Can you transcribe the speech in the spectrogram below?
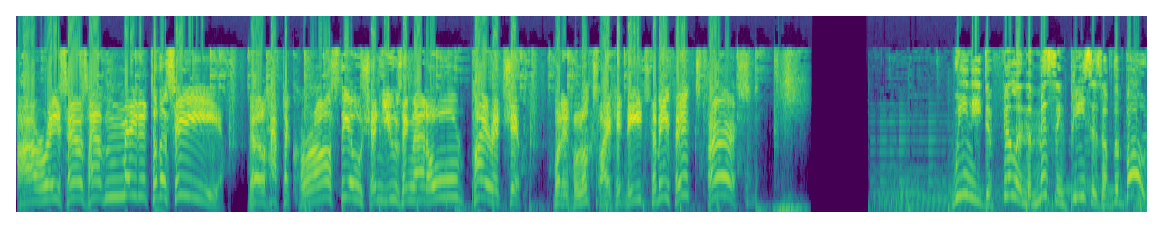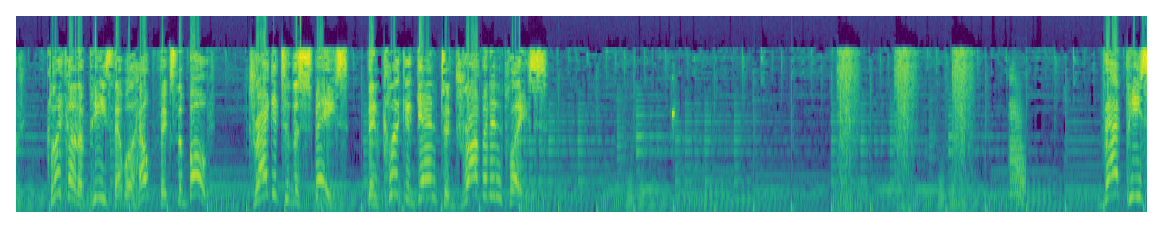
Our racers have made it to the sea! They'll have to cross the ocean using that old pirate ship, but it looks like it needs to be fixed first! We need to fill in the missing pieces of the boat. Click on a piece that will help fix the boat. Drag it to the space, then click again to drop it in place. That piece...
